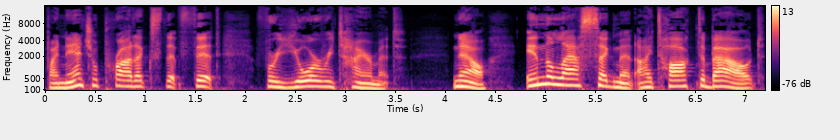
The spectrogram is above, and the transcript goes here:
financial products that fit for your retirement. Now, in the last segment, I talked about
